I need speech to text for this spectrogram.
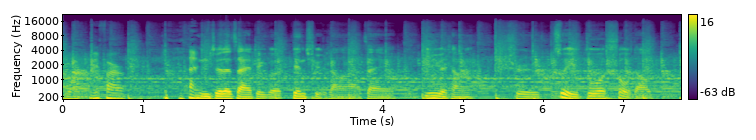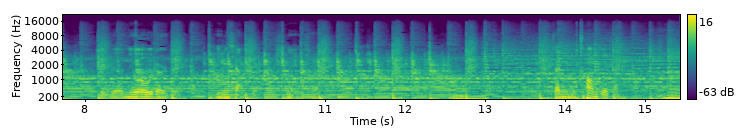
我没法儿 你觉得在这个编曲上啊，在音乐上是最多受到这个 New Order 的影响的是哪一首？嗯？在你们创作上，嗯，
